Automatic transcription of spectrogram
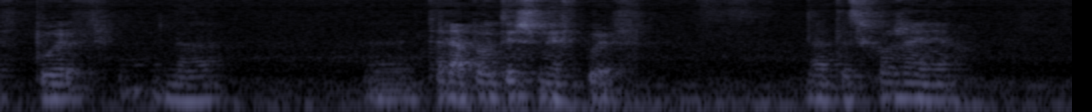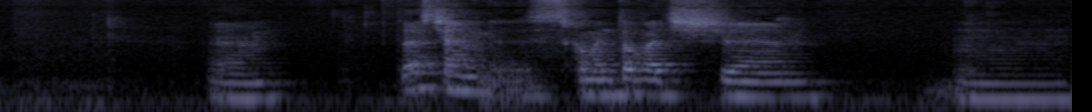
wpływ na e, terapeutyczny wpływ na te schorzenia. Teraz chciałem skomentować mm,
